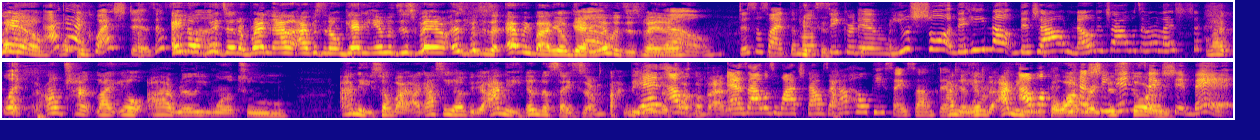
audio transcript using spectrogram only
Fam. I got questions. This Ain't no a- picture of the Brandon Allen Iverson on Getty Images, fam. It's pictures of everybody on Getty Yo, Images, fam. Yo, this is like the most secretive. You sure? Did he know? Did y'all know that y'all was in a relationship? Like, What? I'm trying, like, yo, I really want to. I need somebody. Like, I see her video. I need him to say something. I need That him to I talk about it. As I was watching, I was like, I hope he say something. I need him to- I need him to corroborate because she didn't story. say shit bad.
